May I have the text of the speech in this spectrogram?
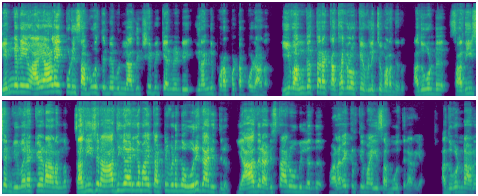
എങ്ങനെയോ അയാളെ കൂടി സമൂഹത്തിന്റെ മുന്നിൽ അധിക്ഷേപിക്കാൻ വേണ്ടി ഇറങ്ങി പുറപ്പെട്ടപ്പോഴാണ് ഈ വങ്കത്തര കഥകളൊക്കെ വിളിച്ചു പറഞ്ഞത്. അതുകൊണ്ട് സതീശൻ വിവരക്കേടാണെന്നും സതീശൻ ആധികാരികമായി തട്ടിവിടുന്ന ഒരു കാര്യത്തിലും യാതൊരു അടിസ്ഥാനവുമില്ലെന്ന് വളരെ കൃത്യമായി ഈ സമൂഹത്തിന് അറിയാം. അതുകൊണ്ടാണ്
